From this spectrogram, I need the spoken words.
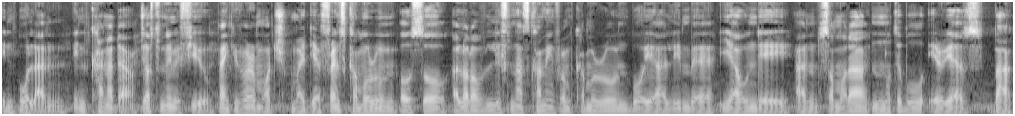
in Poland, in Canada, just to name a few. Thank you very much, my dear friends. Cameroon, also a lot of listeners coming from Cameroon, Buea, Limbe, Yaoundé, and some other notable areas back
